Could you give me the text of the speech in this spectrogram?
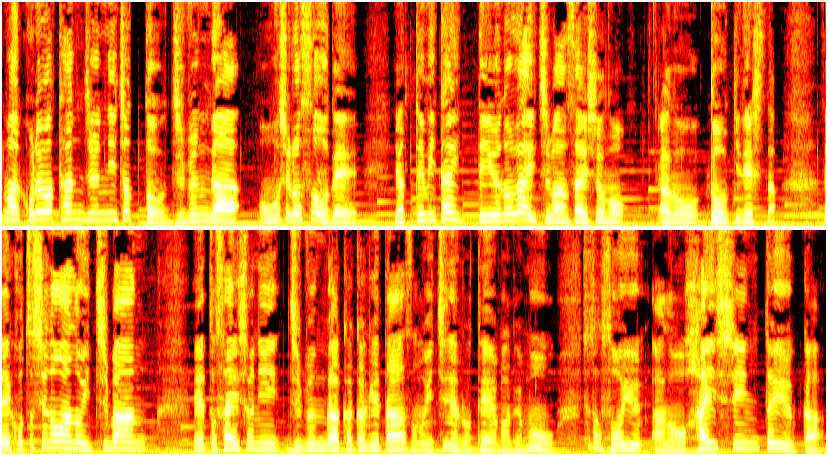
まあこれは単純にちょっと自分が面白そうでやってみたいっていうのが一番最初の、あの、動機でした。で、今年のあの一番、えっ、と、最初に自分が掲げたその一年のテーマでも、ちょっとそういう、あの、配信というか、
